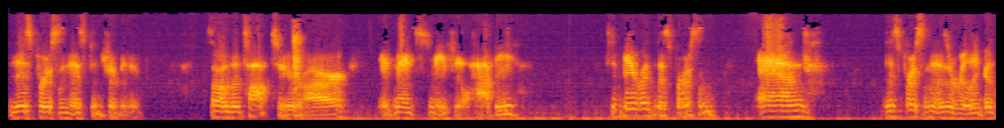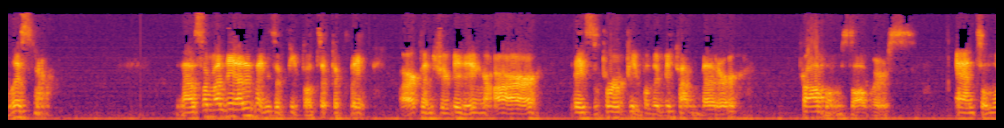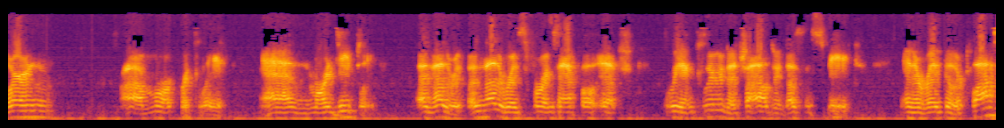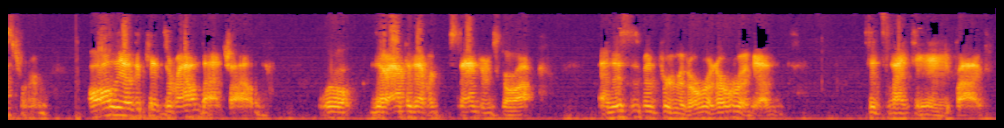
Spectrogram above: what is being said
this person is contributing. So the top two are it makes me feel happy to be with this person, and this person is a really good listener. Now, some of the other things that people typically are contributing are they support people to become better problem solvers and to learn uh, more quickly and more deeply in other, in other words, for example, if we include a child who doesn't speak in a regular classroom, all the other kids around that child will, their academic standards go up. And this has been proven over and over again since 1985.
